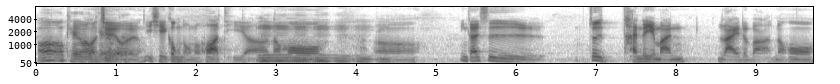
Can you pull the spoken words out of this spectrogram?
哦，OK 然后 OK，就有一些共同的话题啊，然后。嗯嗯嗯嗯嗯呃，应该是就是谈的也蛮来的吧，然后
